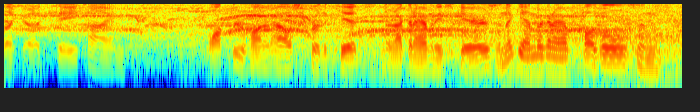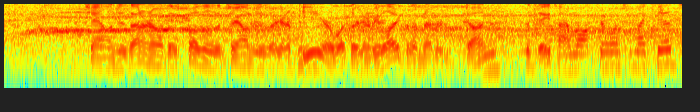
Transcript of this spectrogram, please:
like a daytime walk through haunted house for the kids. They're not gonna have any scares, and again, they're gonna have puzzles and challenges. I don't know what those puzzles and challenges are going to be or what they're going to be like because I've never done the daytime walkthrough ones with my kids.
